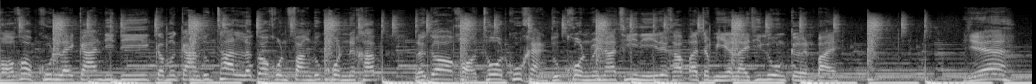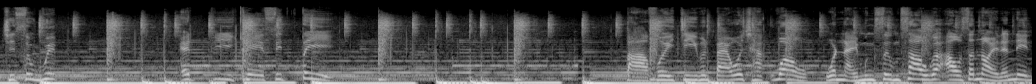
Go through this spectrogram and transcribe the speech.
ขอขอบคุณรายการดีๆ กรรมการทุกท่าน แล้วก็คนฟังทุกคนนะครับ แล้วก็ขอโทษคู่แข่งทุกคนไว้หน้าที่นี้ด้วยครับ อาจจะมีอะไรที่ล่วงเกินไป Yeah ชิสวิป SPK City ตาเฟยจีมันแปลว่าชักว่าววันไหนมึงซึมเศร้าก็เอาซะหน่อยนะนิน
